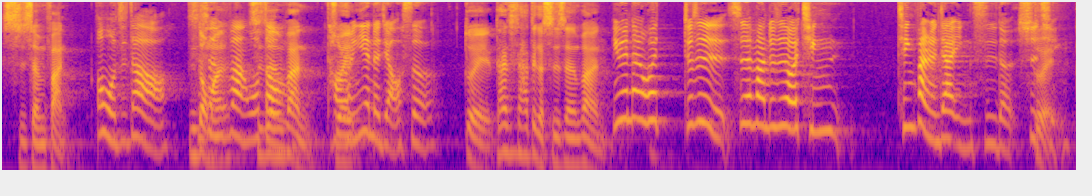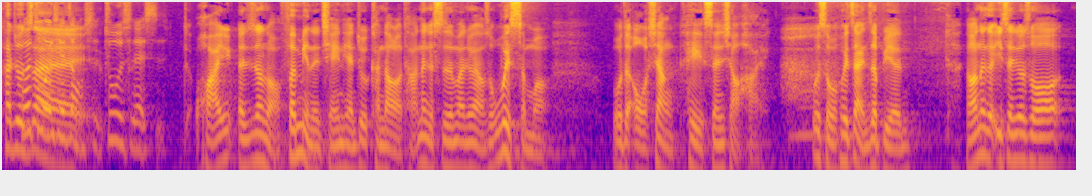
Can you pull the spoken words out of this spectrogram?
私生饭哦，我知道，你懂吗？私生饭讨人厌的角色，对，但是他这个私生饭，因为那个会就是私生饭，就是会侵侵犯人家隐私的事情，他就在会做一些这种事，诸如此类事。”怀孕呃，这种分娩的前一天就看到了他，那个私生饭就想说，为什么我的偶像可以生小孩，为什么会在你这边？然后那个医生就说，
